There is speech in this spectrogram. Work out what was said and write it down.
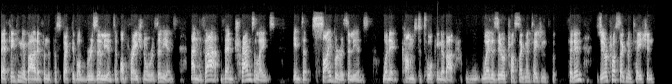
they're thinking about it from the perspective of resilience and operational resilience. And that then translates into cyber resilience when it comes to talking about where does zero trust segmentation fit in. Zero trust segmentation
